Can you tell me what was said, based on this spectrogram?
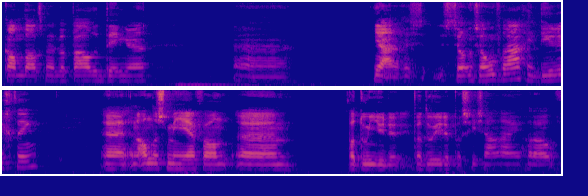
kan dat met bepaalde dingen? Eh, ja, dus zo- zo'n vraag in die richting. En anders meer van ehm, wat, doen je er, wat doe je er precies aan aan je geloof?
